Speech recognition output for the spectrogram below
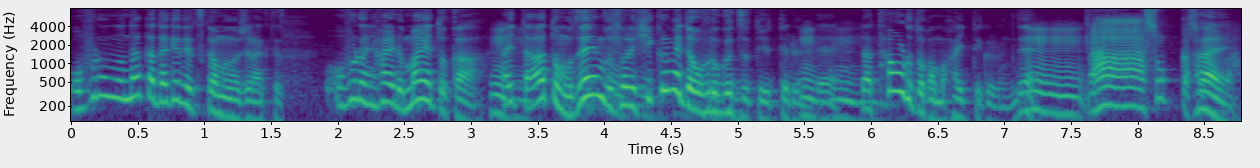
お風呂の中だけで使うものじゃなくてお風呂に入る前とか入った後も全部それひっくるめてお風呂グッズって言ってるんで、うんうんうんだタオルとかも入ってくるんうんで、うん、ああそっかそっか、は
